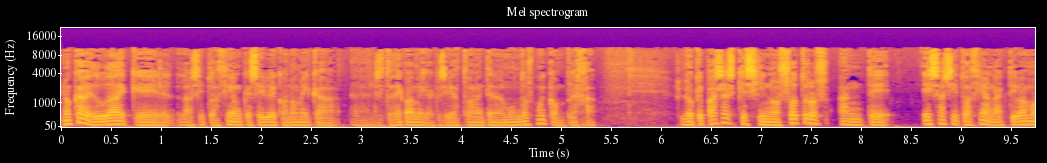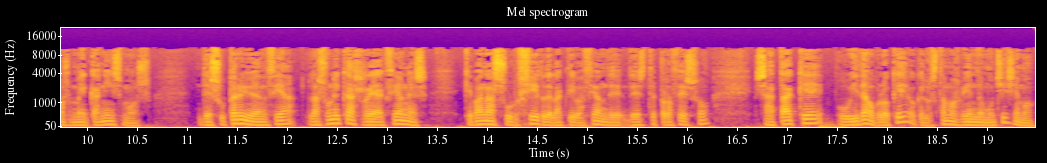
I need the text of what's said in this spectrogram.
No cabe duda de que la situación que se vive económica, eh, la situación económica que se vive actualmente en el mundo es muy compleja. Lo que pasa es que si nosotros ante esa situación activamos mecanismos de supervivencia, las únicas reacciones que van a surgir de la activación de, este proceso es ataque, huida o bloqueo, que lo estamos viendo muchísimo.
